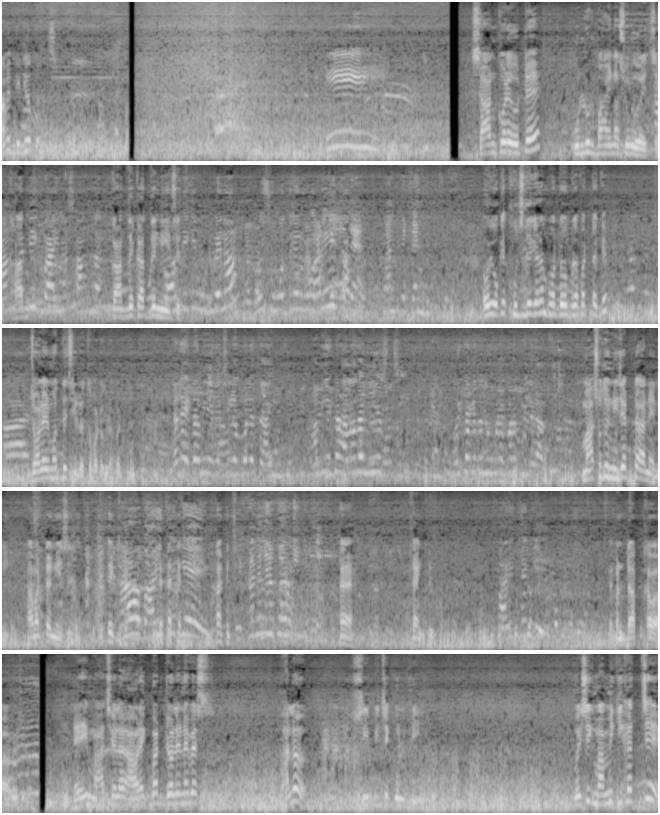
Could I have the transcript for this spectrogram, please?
আমি ভিডিও করছি। স্নান করে উঠে কুল্লুর বায়না শুরু হয়েছে। খাদ সাংঘাতিক বায়না সাংঘাতিক। কাঁদতে কাঁদতে ওই নিয়েছে উঠবে না ওই সমুদ্রের মধ্যেই থাকবে। ওই ওকে খুঁজতে গেলাম ফটোগ্রাফারটাকে। জলের মধ্যে ছিল তো ফটোগ্রাফারটি তাহলে এটা আমি এনেছিলাম বলে তাই। আমি এটা আলাদা নিয়ে এসেছি। ওইটাকে তো নোংরা করে ফেলে রাখব। মা শুধু নিজেরটা আনেনি আমারটা নিয়ে এসেছে। হ্যাঁ থ্যাংক ইউ এখন ডাব খাওয়া হবে। এই মাছ এলে আরেকবার জলে নেবে। ভালো? সি বিচে কুলফি। কৈশিক, মাম্মি কি খাচ্ছে?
